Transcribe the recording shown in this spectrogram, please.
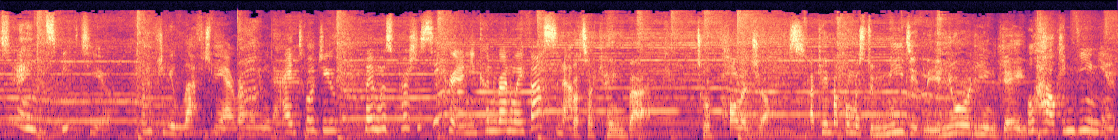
did I even speak to you? After you left me at Runnymede, I told you my most precious secret and you couldn't run away fast enough. But I came back to apologize. I came back almost immediately and you're already engaged. Well, how convenient.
